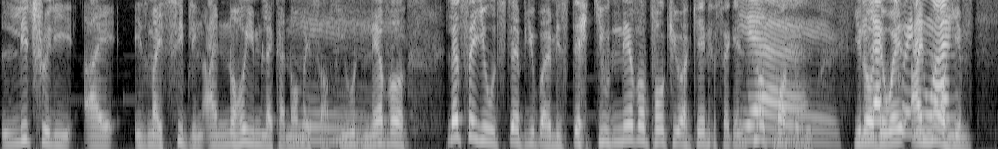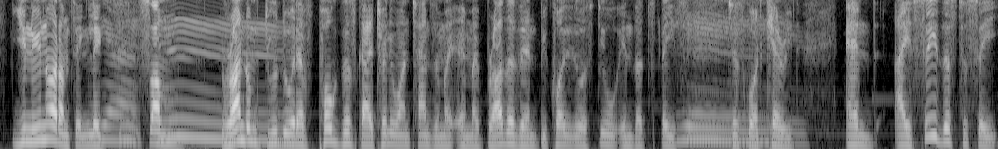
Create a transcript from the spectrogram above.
literally i is my sibling. I know him like i know myself. He would never let's say you would stab you by mistake you would never poke you again. A second it's not possible. You know Like the way i know him. You, you know what i'm saying? Like Yeah. some random dude would have poked this guy 21 times and my, and my brother then because he was still in that space just got carried and i say this to say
